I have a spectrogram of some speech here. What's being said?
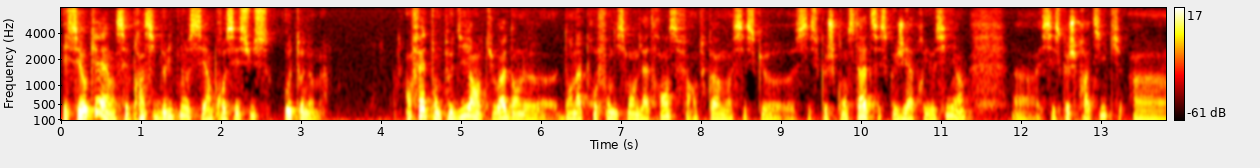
Et c'est ok, hein, c'est le principe de l'hypnose, c'est un processus autonome. En fait, on peut dire, tu vois, dans le dans l'approfondissement de la transe, enfin en tout cas moi c'est ce que c'est ce que je constate, c'est ce que j'ai appris aussi, hein, euh, c'est ce que je pratique. Euh,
